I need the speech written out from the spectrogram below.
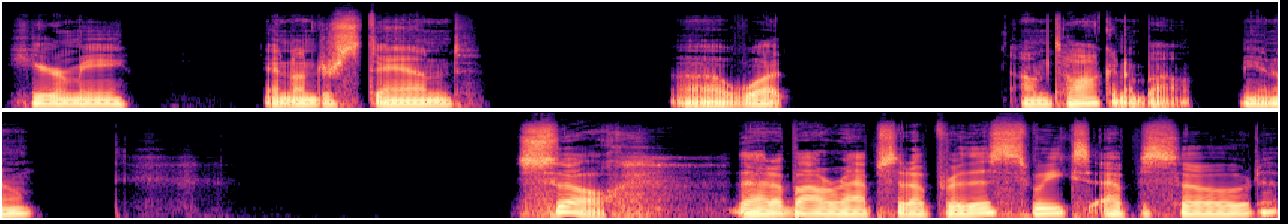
hear me and understand uh, what I'm talking about, you know? So, that about wraps it up for this week's episode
